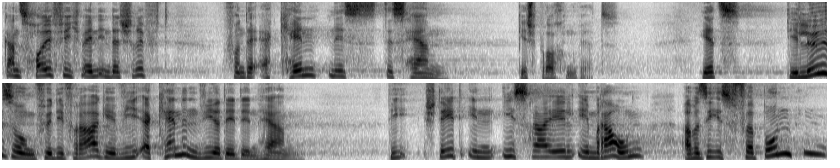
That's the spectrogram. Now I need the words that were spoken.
ganz häufig, wenn in der Schrift von der Erkenntnis des Herrn gesprochen wird. Jetzt die Lösung für die Frage, wie erkennen wir den Herrn, die steht in Israel im Raum, aber sie ist verbunden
